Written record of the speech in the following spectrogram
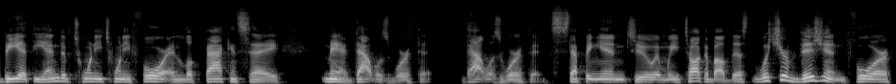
be at the end of 2024 and look back and say, man, that was worth it? That was worth it. Stepping into, and we talk about this, what's your vision for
